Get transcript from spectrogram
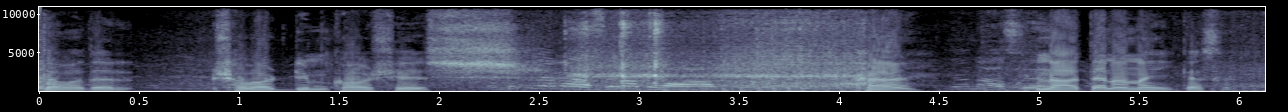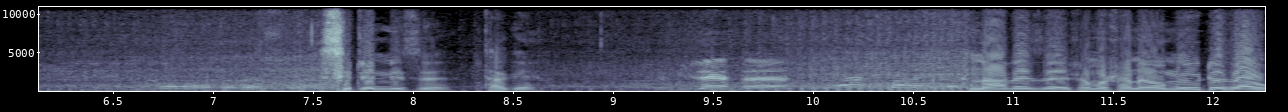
তো আমাদের সবার ডিম খাওয়া শেষ। আছে না তোমার হ্যাঁ? না তেনা নাই কাছে সিটের নিচে থাকে। না বেজে সমস্যা নেই। ও উঠে যাও।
